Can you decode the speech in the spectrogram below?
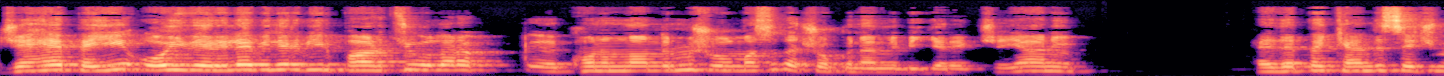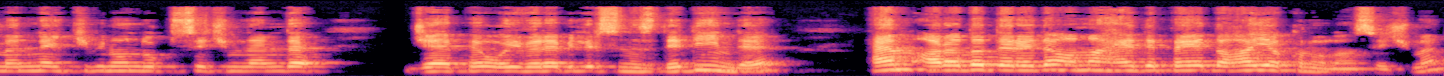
CHP'yi oy verilebilir bir parti olarak e, konumlandırmış olması da çok önemli bir gerekçe. Yani HDP kendi seçmenine 2019 seçimlerinde CHP oy verebilirsiniz dediğinde hem arada derede ama HDP'ye daha yakın olan seçmen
